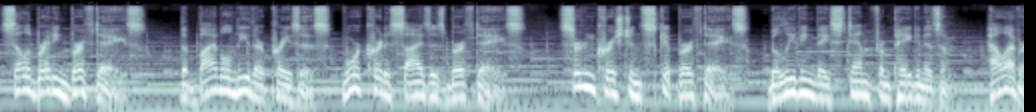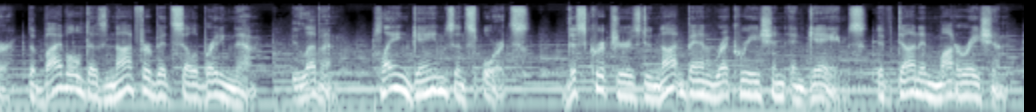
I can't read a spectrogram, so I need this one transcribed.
Celebrating birthdays. The Bible neither praises nor criticizes birthdays. Certain Christians skip birthdays, believing they stem from paganism. However, the Bible does not forbid celebrating them. 11. Playing games and sports. The scriptures do not ban recreation and games if done in moderation.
